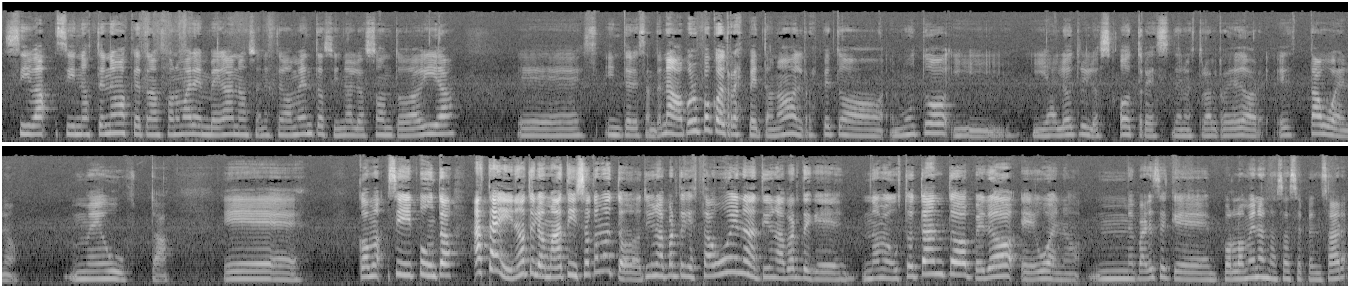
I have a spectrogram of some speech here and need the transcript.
Si, va, si nos tenemos que transformar en veganos en este momento, si no lo son todavía, eh, es interesante. No, por un poco el respeto, ¿no? El respeto mutuo y, y al otro y los otros de nuestro alrededor. Está bueno, me gusta. Eh, como, sí, punto. Hasta ahí, ¿no? Te lo matizo, como todo. Tiene una parte que está buena, tiene una parte que no me gustó tanto, pero eh, bueno, me parece que por lo menos nos hace pensar,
